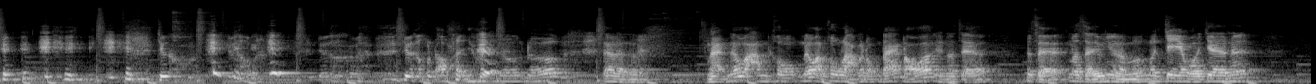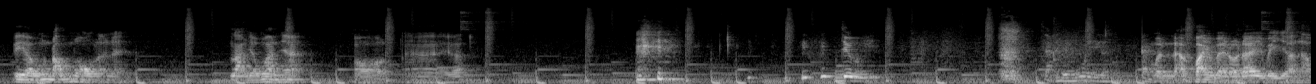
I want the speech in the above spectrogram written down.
chứ không chứ không chứ không, chứ không đóng là như vậy đâu đỡ đây là này nếu mà anh không nếu mà anh không làm cái động tác đó thì nó sẽ nó sẽ nó sẽ giống như là nó, nó treo ở trên á bây giờ cũng đóng mồm lại này. Làm giống anh nha. Một hai ba. Cả mình đã quay về rồi đây. Bây giờ là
